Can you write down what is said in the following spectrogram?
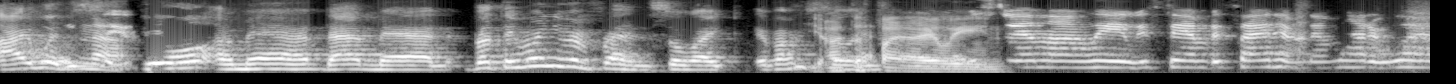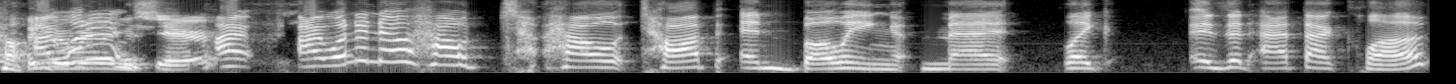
I would No. steal a man, that man. But they weren't even friends. So like, if I'm You still have to fight We Ailyne. stand Longley. We stand beside him no matter what. Oh, I wanna- share? I, I want to know how t- how Top and Boeing met. Like, is it at that club?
